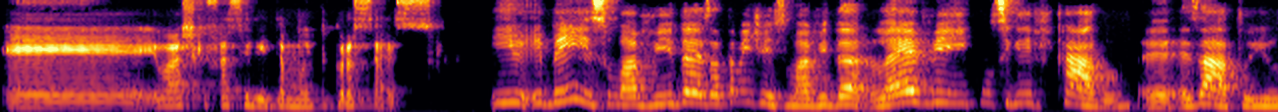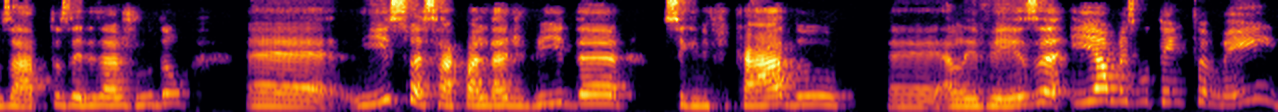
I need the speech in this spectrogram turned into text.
é, eu acho que facilita muito o processo. E, e, bem isso, uma vida, exatamente isso, uma vida leve e com significado, é, exato. E os hábitos, eles ajudam é, isso, essa qualidade de vida, significado, é, a leveza, e ao mesmo tempo também,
